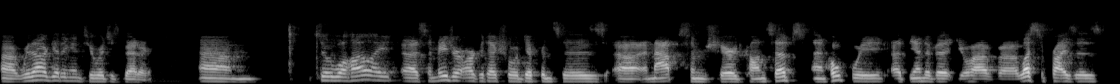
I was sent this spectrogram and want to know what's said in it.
uh, without getting into which is better. Um, so we'll highlight uh, some major architectural differences uh, and map some shared concepts. And hopefully at the end of it, you'll have uh, less surprises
